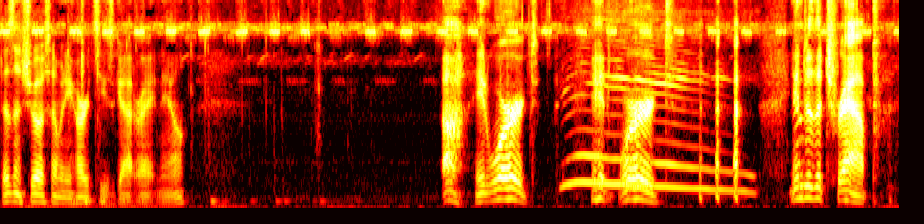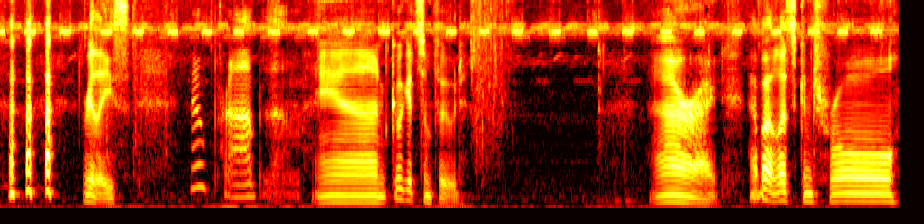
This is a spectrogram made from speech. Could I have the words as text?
Doesn't show us how many hearts he's got right now. Ah, it worked. It worked. Yay! Into the trap. Release. no problem. And go get some food. All right. How about let's control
